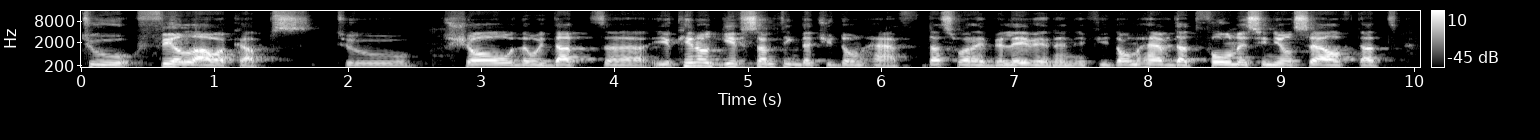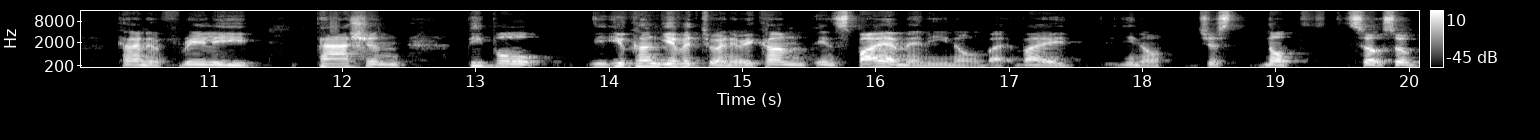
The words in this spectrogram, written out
to fill our cups, to show that uh, you cannot give something that you don't have. That's what I believe in. And if you don't have that fullness in yourself, that kind of really passion, people you can't give it to anyone. You can't inspire many, you know, by by you know just not so so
